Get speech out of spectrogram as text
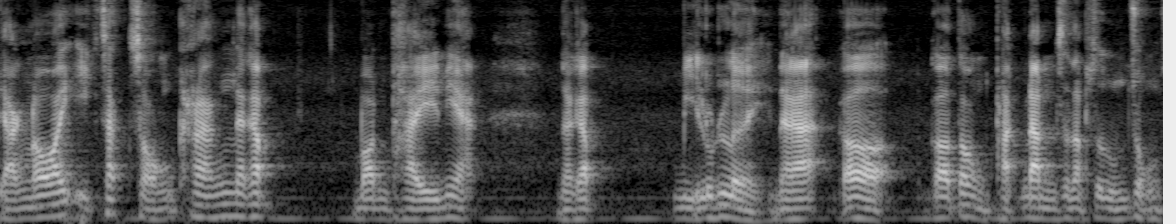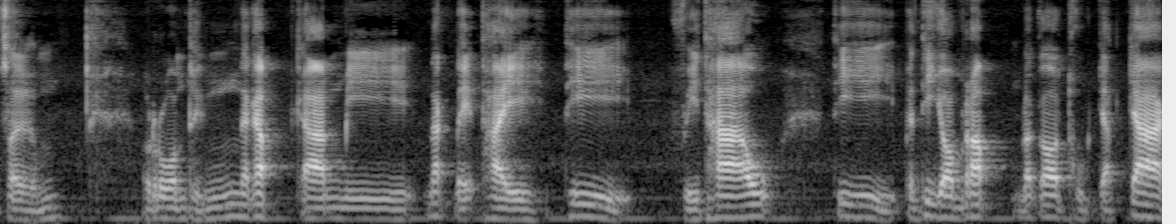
อย่างน้อยอีกสักสองครั้งนะครับ บอลไทยเนี่ยนะครับ มีลุ้นเลยนะฮะก็ก็ต้องผลักดันสนับสนุนส่งเสริม รวมถึงนะครับการมีนักเตะไทยที่ฝีเท้าที่เป็นที่ยอมรับแล้วก็ถูกจัดจ้าง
